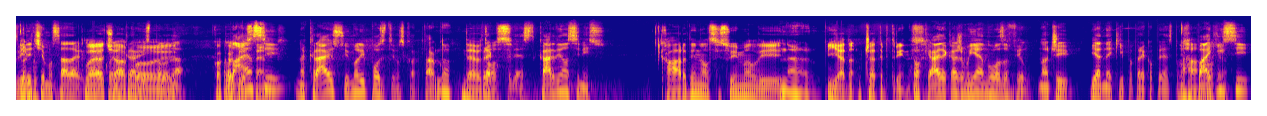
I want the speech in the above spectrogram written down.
vidjet ćemo sada kako je na kraju ispalo. Da. Bio Lionsi na kraju su imali pozitivan skor, tako? Da. Preko 9-8. 50. Cardinalsi nisu. Cardinalsi su imali Ne, ne, 1, 4-13. Ok, ajde da kažemo 1-0 za Phil. Znači, jedna ekipa preko 50%. Aha, Aha, Vikingsi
